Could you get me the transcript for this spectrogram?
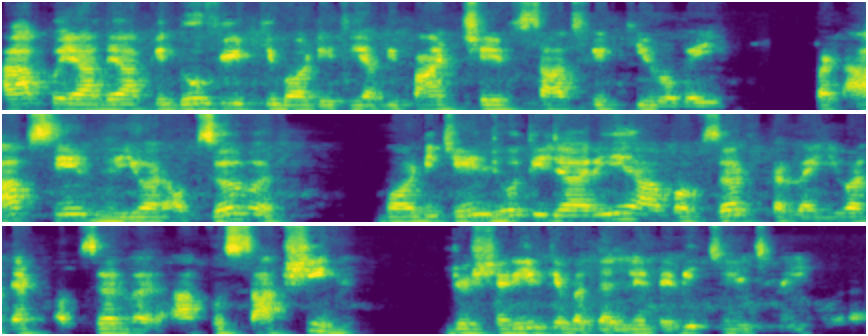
आपको याद है, आपकी दो फीट की बॉडी थी अभी पाँच, छह, सात फीट की हो गई। बट आप सेम है you are observer body change होती जा रही है, आप ऑब्ज़र्व कर रहे हैं यू आर दैट ऑब्जर्वर आपको साक्षी है, जो शरीर के बदलने पे भी चेंज नहीं हो रहा।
